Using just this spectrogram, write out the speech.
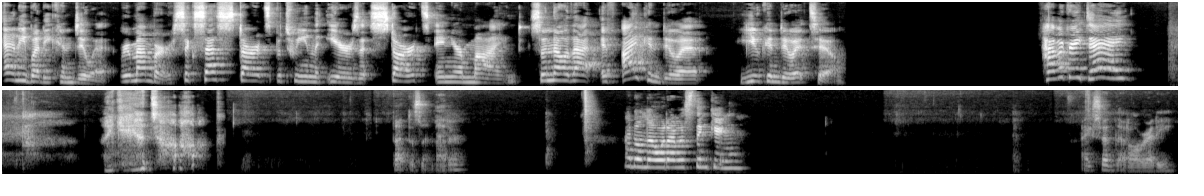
Anybody can do it. Remember, success starts between the ears. It starts in your mind. So know that if I can do it, you can do it too. Have a great day. I can't talk. That doesn't matter. I don't know what I was thinking. I said that already.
